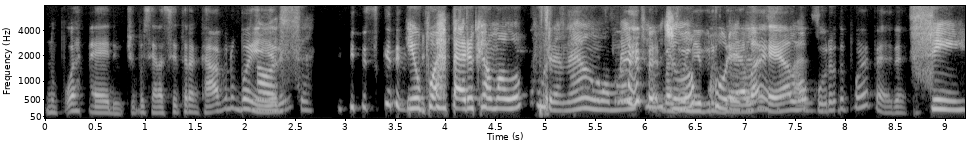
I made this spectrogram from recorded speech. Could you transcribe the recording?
no puerpério. Tipo assim, ela se trancava no banheiro. Nossa. E o puerpério que é uma loucura, né? Um momento de Mas loucura. O livro dela é a loucura do puerpério. Sim.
